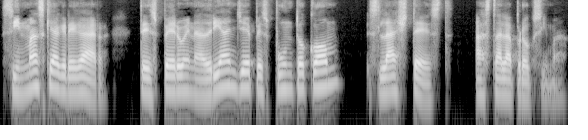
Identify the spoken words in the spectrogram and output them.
sin más que agregar, te espero en adrianyepes.com slash test. Hasta la próxima.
